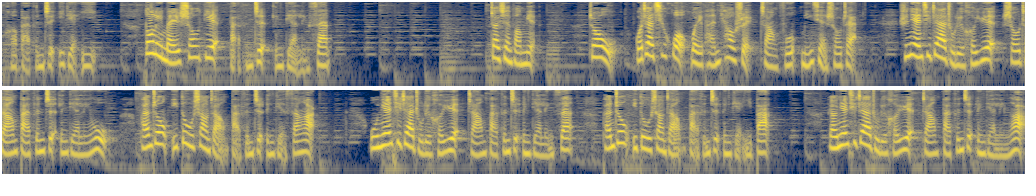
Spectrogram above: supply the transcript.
和百分之一点一，动力煤收跌百分之零点零三。债券方面，周五国债期货尾盘跳水，涨幅明显收窄。十年期债主力合约收涨百分之零点零五，盘中一度上涨百分之零点三二。五年期债主力合约涨百分之零点零三，盘中一度上涨百分之零点一八。两年期债主力合约涨百分之零点零二。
